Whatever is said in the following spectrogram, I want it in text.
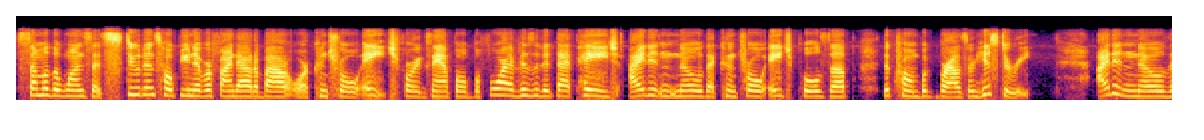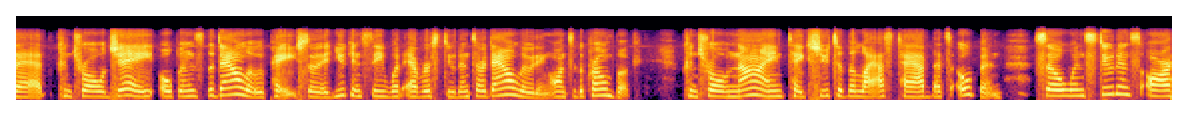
some of the ones that students hope you never find out about or Control H. For example, before I visited that page, I didn't know that Control H pulls up the Chromebook browser history. I didn't know that Control J opens the download page so that you can see whatever students are downloading onto the Chromebook. Control 9 takes you to the last tab that's open. So when students are,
